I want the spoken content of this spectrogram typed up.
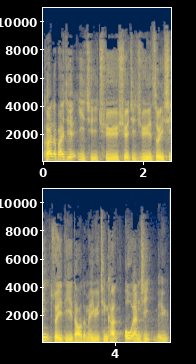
可爱的白洁一起去学几句最新最地道的美语，请看 OMG 美语。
